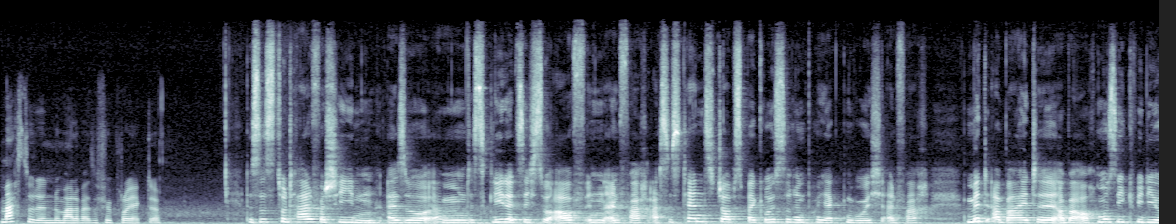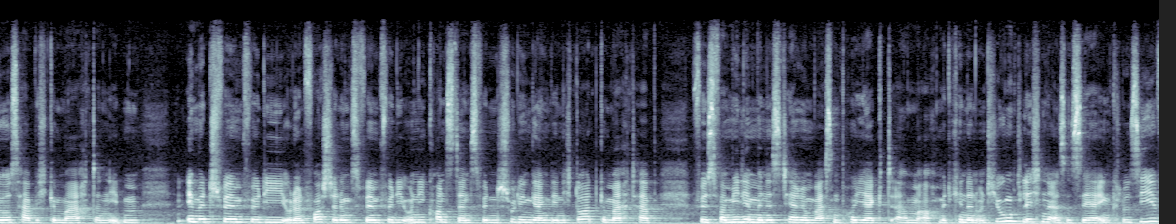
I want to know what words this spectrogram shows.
machst du denn normalerweise für Projekte? Das ist total verschieden. Also ähm, das gliedert sich so auf in einfach Assistenzjobs bei größeren Projekten, wo ich einfach mitarbeite, aber auch Musikvideos habe ich gemacht, dann eben ein Imagefilm für die oder ein Vorstellungsfilm für die Uni Konstanz, für den Studiengang, den ich dort gemacht habe. Fürs Familienministerium war es ein Projekt ähm, auch mit Kindern und Jugendlichen, also sehr inklusiv.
